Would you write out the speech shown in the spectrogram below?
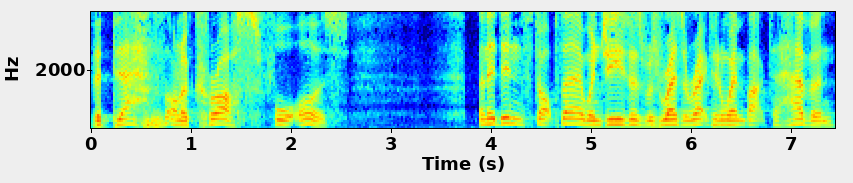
the death on a cross for us. And it didn't stop there. When Jesus was resurrected and went back to heaven,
